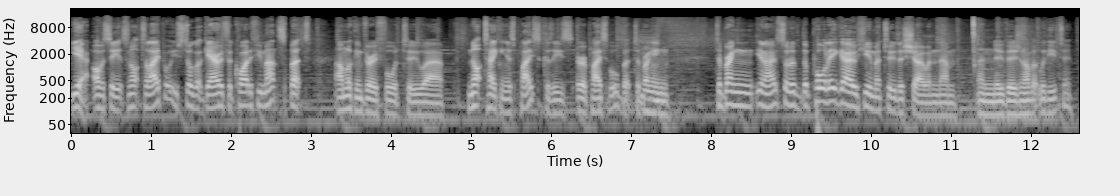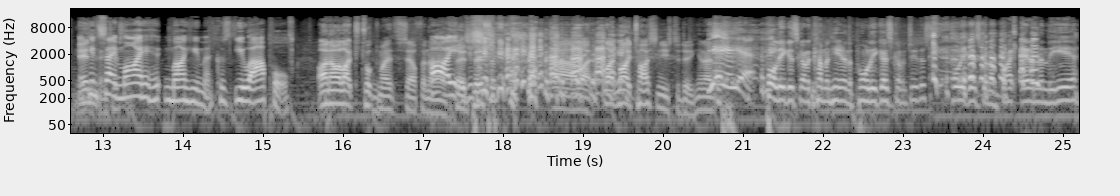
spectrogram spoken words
yeah, obviously it's not till April. You've still got Gary for quite a few months, but I'm looking very forward to uh, not taking his place because he's irreplaceable, but to bringing. To bring, you know, sort of the Paul Ego humour to the show and um, a new version of it with you too. You can say my my humour because you are Paul. I know I like to talk to myself in a Oh, yeah, third just- person, uh, like, like Mike Tyson used to do. You know, Yeah, yeah, yeah. Paul Ego's going to come in here, and the Paul Ego's going to do this. Paul Ego's going to bite Adam in the ear,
